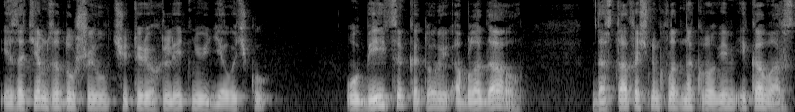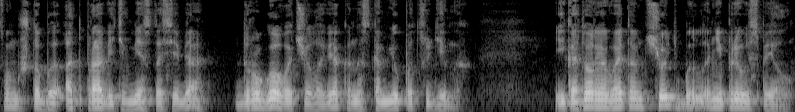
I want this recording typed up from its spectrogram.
и затем задушил четырехлетнюю девочку. Убийца, который обладал достаточным хладнокровием и коварством, чтобы отправить вместо себя другого человека на скамью подсудимых, и который в этом чуть было не преуспел.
